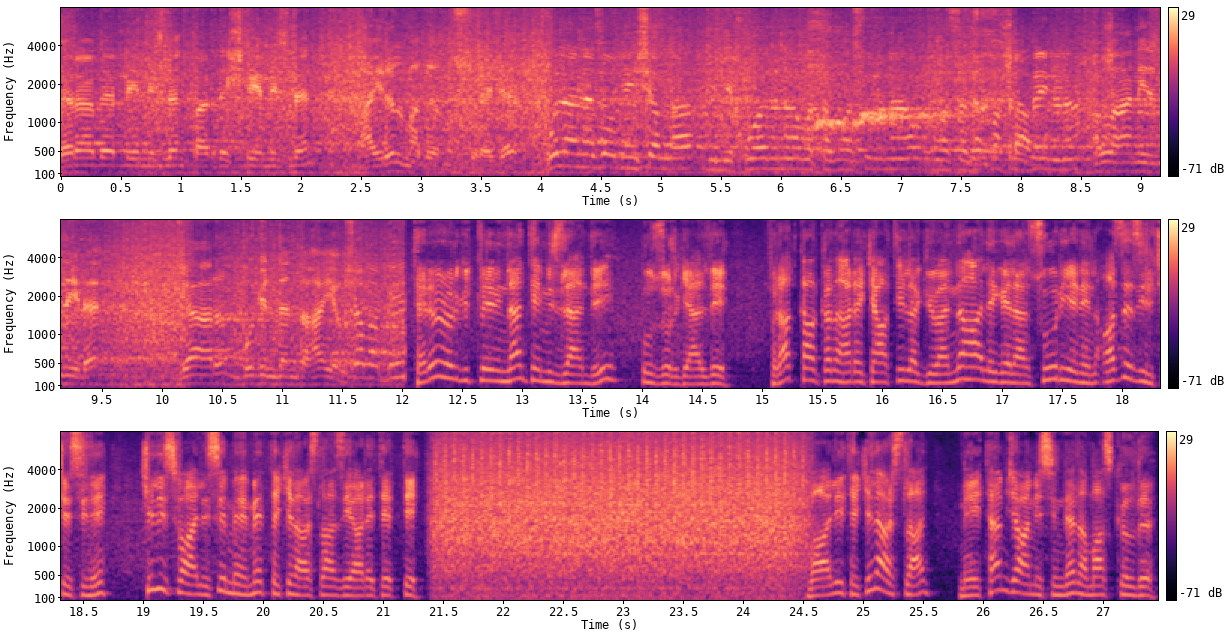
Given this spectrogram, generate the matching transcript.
beraberliğimizden, kardeşliğimizden ayrılmadığımız sürece ولا نزول ان شاء الله باخواننا وتواصلنا وصداقتنا بيننا Allah'ın izniyle yarın bugünden daha iyi olacak. Terör örgütlerinden temizlendi, huzur geldi. Fırat Kalkanı harekatıyla güvenli hale gelen Suriye'nin Azez ilçesini Kilis valisi Mehmet Tekin Arslan ziyaret etti. Vali Tekin Arslan, Meytem Camisi'nde namaz kıldı.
